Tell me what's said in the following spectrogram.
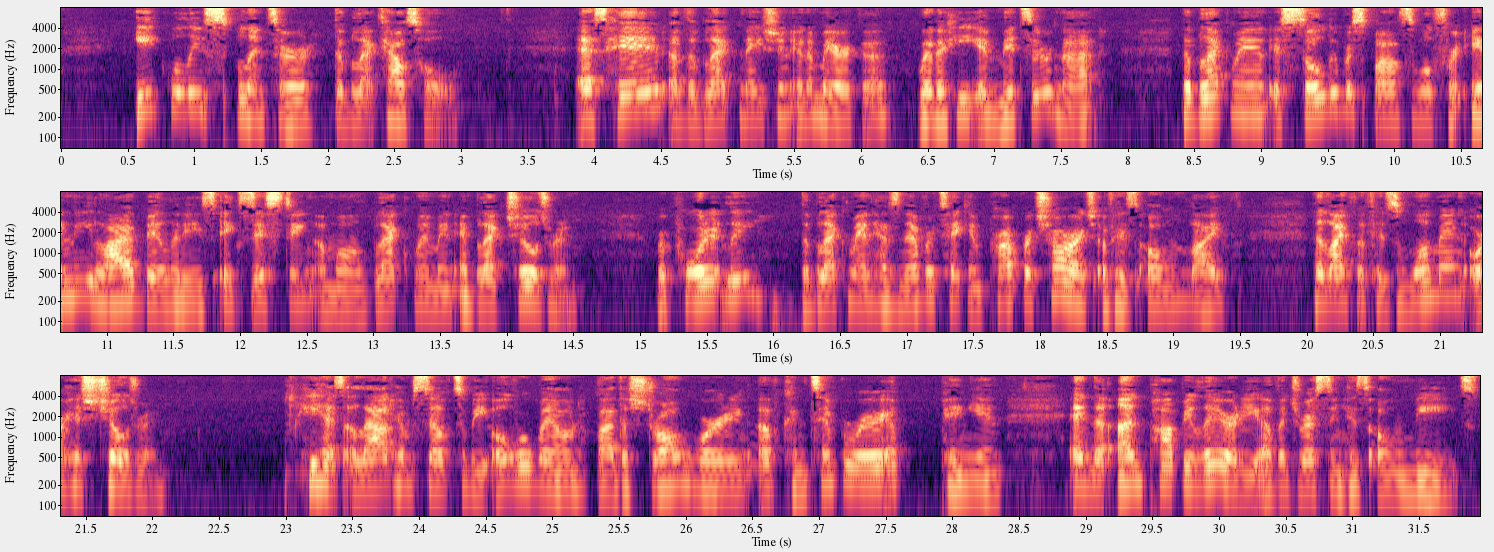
equally splinter the black household. As head of the black nation in America, whether he admits it or not, the black man is solely responsible for any liabilities existing among black women and black children. Reportedly, the black man has never taken proper charge of his own life, the life of his woman or his children. He has allowed himself to be overwhelmed by the strong wording of contemporary opinion and the unpopularity of addressing his own needs.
